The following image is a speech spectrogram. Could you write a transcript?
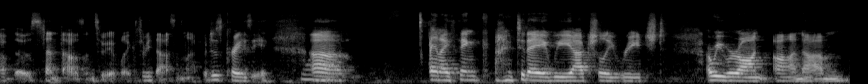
of those 10,000. So we have like 3,000 left, which is crazy. Wow. Um, and I think today we actually reached, or we were on, on, um,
